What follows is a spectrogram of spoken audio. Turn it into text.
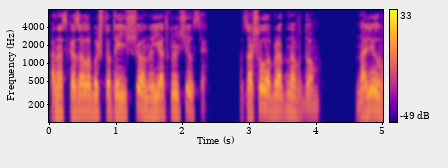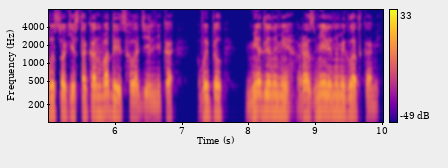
Она сказала бы что-то еще, но я отключился. Зашел обратно в дом. Налил высокий стакан воды из холодильника, выпил медленными, размеренными глотками.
